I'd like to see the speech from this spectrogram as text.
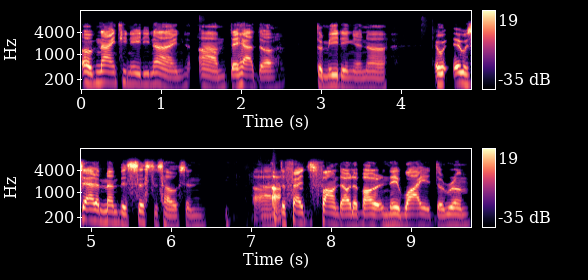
of 1989, um, they had the the meeting and uh, it, it was at a member's sister's house and uh, ah. the feds found out about it and they wired the room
